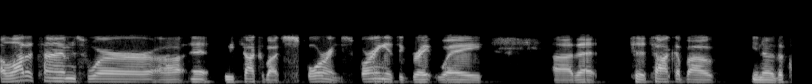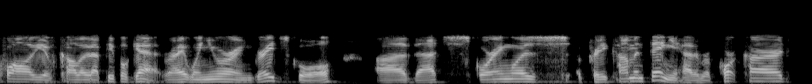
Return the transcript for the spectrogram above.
a lot of times where uh, we talk about scoring, scoring is a great way uh, that to talk about you know, the quality of color that people get, right? When you were in grade school, uh, that scoring was a pretty common thing. You had a report card.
